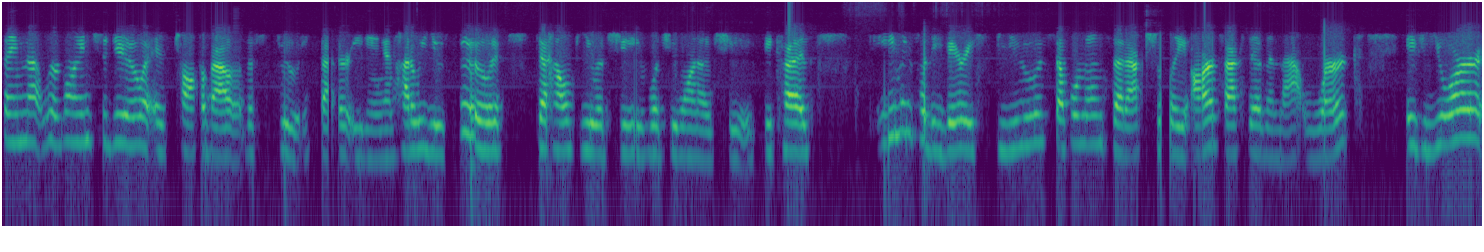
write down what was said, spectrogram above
thing that we're going to do is talk about the food that they're eating and how do we use food to help you achieve what you want to achieve. Because even for the very few supplements that actually are effective and that work, if your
